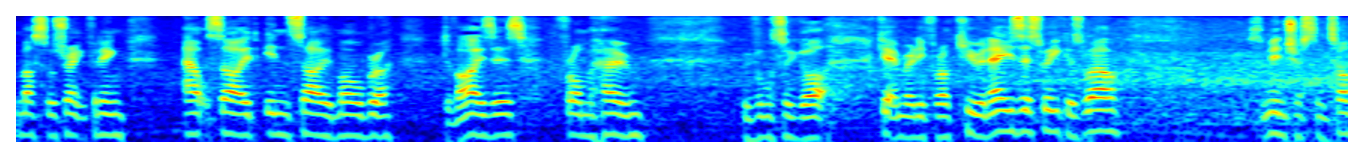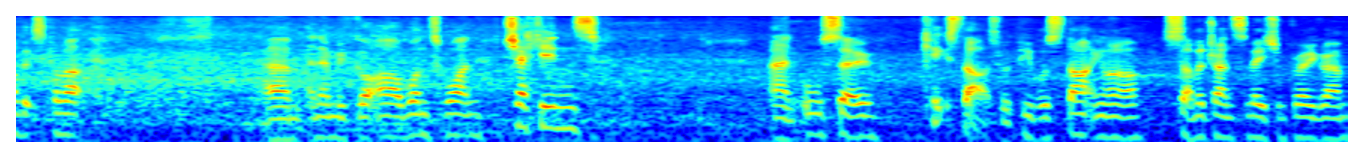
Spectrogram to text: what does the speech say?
muscle strengthening, outside, inside Marlborough, devices, from home. We've also got getting ready for our Q and A's this week as well. Some interesting topics come up, um, and then we've got our one-to-one check-ins, and also kickstarts with people starting on our summer transformation program,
